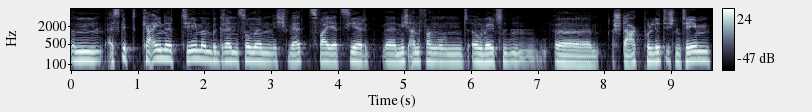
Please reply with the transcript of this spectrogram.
ähm, es gibt keine Themenbegrenzungen. Ich werde zwar jetzt hier äh, nicht anfangen und irgendwelchen äh, stark politischen Themen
